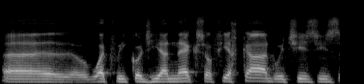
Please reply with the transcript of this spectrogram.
what we call the annex of IRCAD, which is this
